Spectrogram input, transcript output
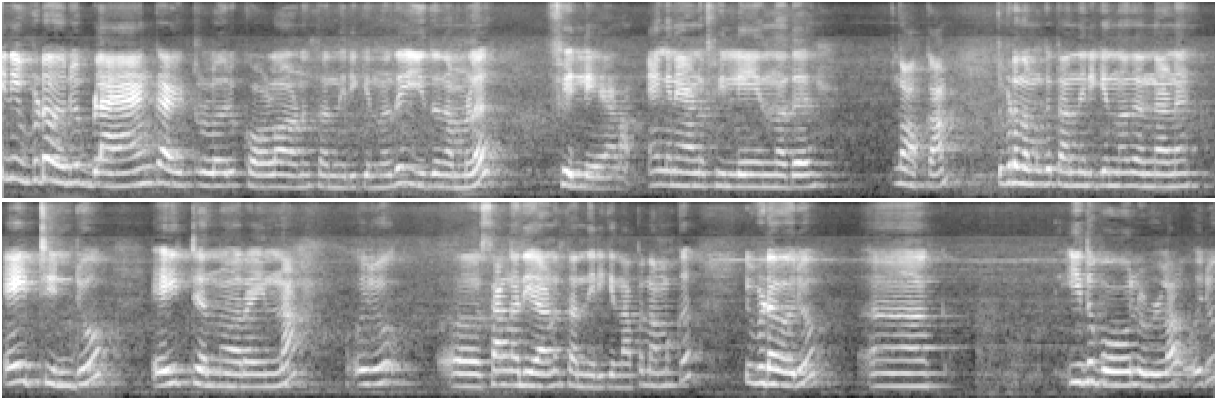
ഇനി ഇവിടെ ഒരു ബ്ലാങ്ക് ആയിട്ടുള്ള ഒരു കോളമാണ് തന്നിരിക്കുന്നത്. ഇത് നമ്മൾ ഫില്ല് ചെയ്യണം. എങ്ങനെയാണ് ഫില്ല് ചെയ്യുന്നത്? നോക്കാം. ഇവിടെ നമുക്ക് തന്നിരിക്കുന്നത് എന്താണ്? എയ്റ്റ് ഇന്റു എയ്റ്റ് എന്ന് പറയുന്ന ഒരു സംഗതിയാണ് തന്നിരിക്കുന്നത്. അപ്പോൾ നമുക്ക് ഇവിടെ ഒരു ഇതുപോലുള്ള ഒരു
